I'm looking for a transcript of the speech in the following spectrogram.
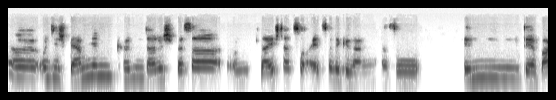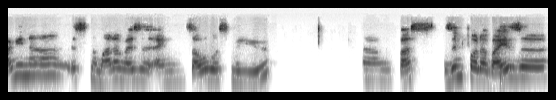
Äh, und die Spermien können dadurch besser und leichter zur Eizelle gelangen. Also in der Vagina ist normalerweise ein saures Milieu, ähm, was sinnvollerweise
